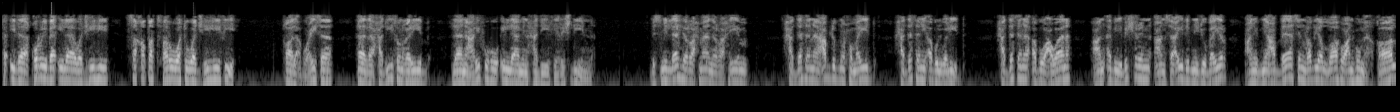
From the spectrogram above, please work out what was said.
فإذا قرب إلى وجهه سقطت فروة وجهه فيه. قال أبو عيسى هذا حديث غريب لا نعرفه إلا من حديث رشدين. بسم الله الرحمن الرحيم. حدثنا عبد بن حميد حدثني أبو الوليد. حدثنا أبو عوانة عن أبي بشر عن سعيد بن جبير عن ابن عباس رضي الله عنهما قال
